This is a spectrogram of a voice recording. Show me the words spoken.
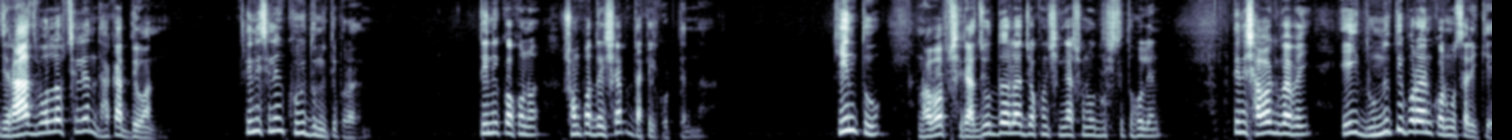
যে রাজবল্লভ ছিলেন ঢাকার দেওয়ান। তিনি ছিলেন খুবই দুর্নীতিপরায়ণ। তিনি কখনো সম্পদ হিসাব দাখিল করতেন না। কিন্তু নবাব সিরাজউদ্দৌলা যখন সিংহাসনে অধিষ্ঠিত হলেন তিনি স্বাভাবিকভাবেই এই দুর্নীতিপরায়ণ কর্মচারীকে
